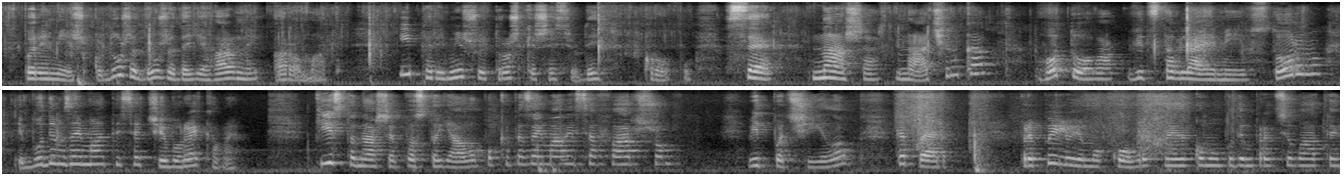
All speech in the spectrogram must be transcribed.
в перемішку дуже-дуже дає гарний аромат. І перемішую трошки ще сюди кропу. Все, наша начинка готова. Відставляємо її в сторону і будемо займатися чебуреками. Тісто наше постояло, поки ми займалися фаршом. Відпочило. Тепер припилюємо коврик, на якому будемо працювати.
